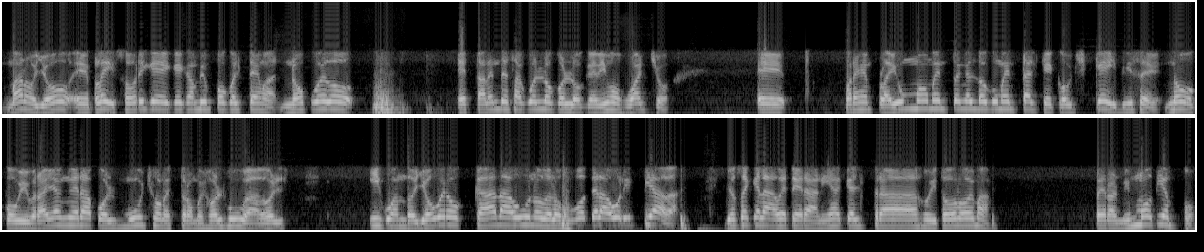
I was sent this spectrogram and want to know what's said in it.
mano, yo, eh, Play, sorry que, que cambie un poco el tema. No puedo estar en desacuerdo con lo que dijo Juancho. Eh, por ejemplo, hay un momento en el documental que Coach K dice, no, Kobe Bryant era por mucho nuestro mejor jugador. Y cuando yo veo cada uno de los juegos de la Olimpiada, yo sé que la veteranía que él trajo y todo lo demás, pero al mismo tiempo,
